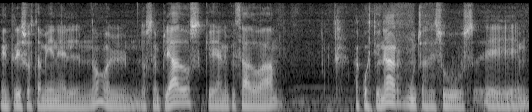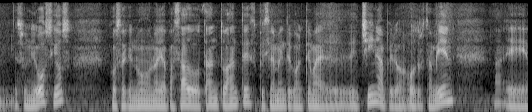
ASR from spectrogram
entre ellos también el, ¿no? los empleados que han empezado a, a cuestionar muchos de sus, eh, de sus negocios, cosa que no, no había pasado tanto antes, especialmente con el tema de, China, pero otros también. Eh,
